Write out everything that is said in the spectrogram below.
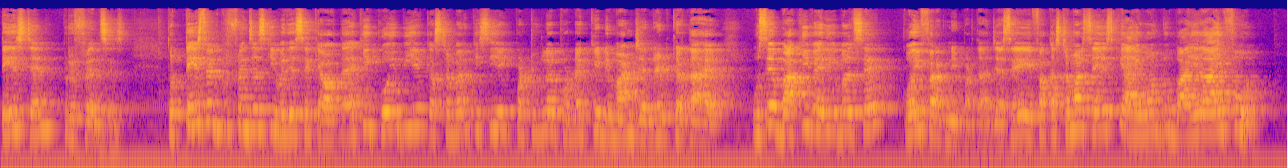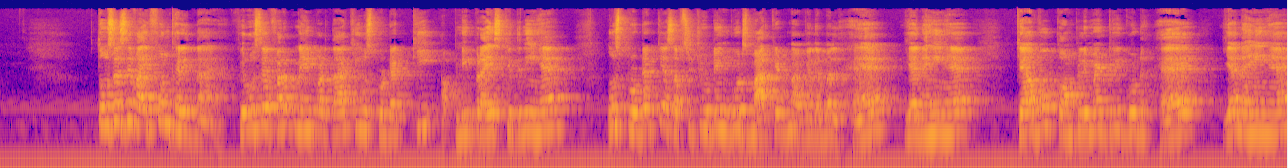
taste and preferences तो टेस्ट एंड प्रेफरेंसेस की वजह से क्या होता है कि कोई भी एक कस्टमर किसी एक पर्टिकुलर प्रोडक्ट की डिमांड जनरेट करता है, उसे बाकी वेरिएबल से कोई फ़र्क नहीं पड़ता। जैसे इफ़ अ कस्टमर सेज कि I want to buy a iPhone तो उसे सिर्फ़ आईफोन खरीदना है। फिर उसे फ़र्क नहीं पड़ता कि उस प्रोडक्ट की अपनी प्राइस कितनी है, उस प्रोडक्ट के सब्सटीट्यूटिंग गुड्स मार्केट में अवेलेबल है या नहीं है, क्या वो कॉम्प्लीमेंट्री गुड है या नहीं है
